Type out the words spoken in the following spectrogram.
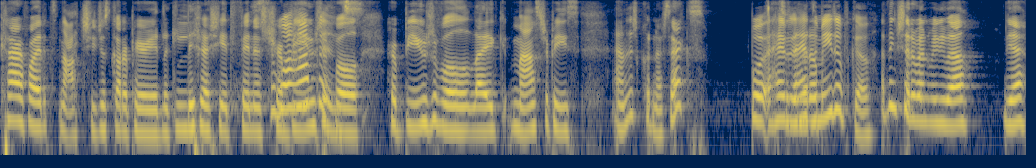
Clarified it's not. She just got her period. Like literally, she had finished So her beautiful, happened? her beautiful like masterpiece, and just couldn't have sex. But how did they how met did the up. meetup go? I think should have went really well. Yeah,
